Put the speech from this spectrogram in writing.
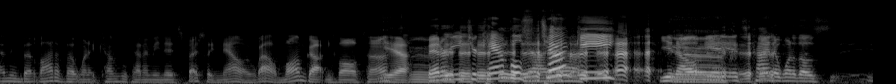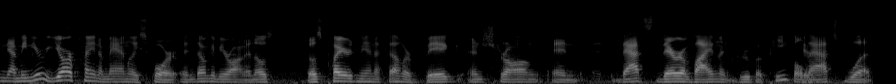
I mean, but a lot of it when it comes with that, I mean, especially now. Wow, mom got involved, huh? Yeah. Yeah. Better eat your Campbell's Yeah. chunky. You know, Yeah. it, it's kind of one of those. I mean, you're you are playing a manly sport, and don't get me wrong. And those those players in the NFL are big and strong, and that's they're a violent group of people. That's what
